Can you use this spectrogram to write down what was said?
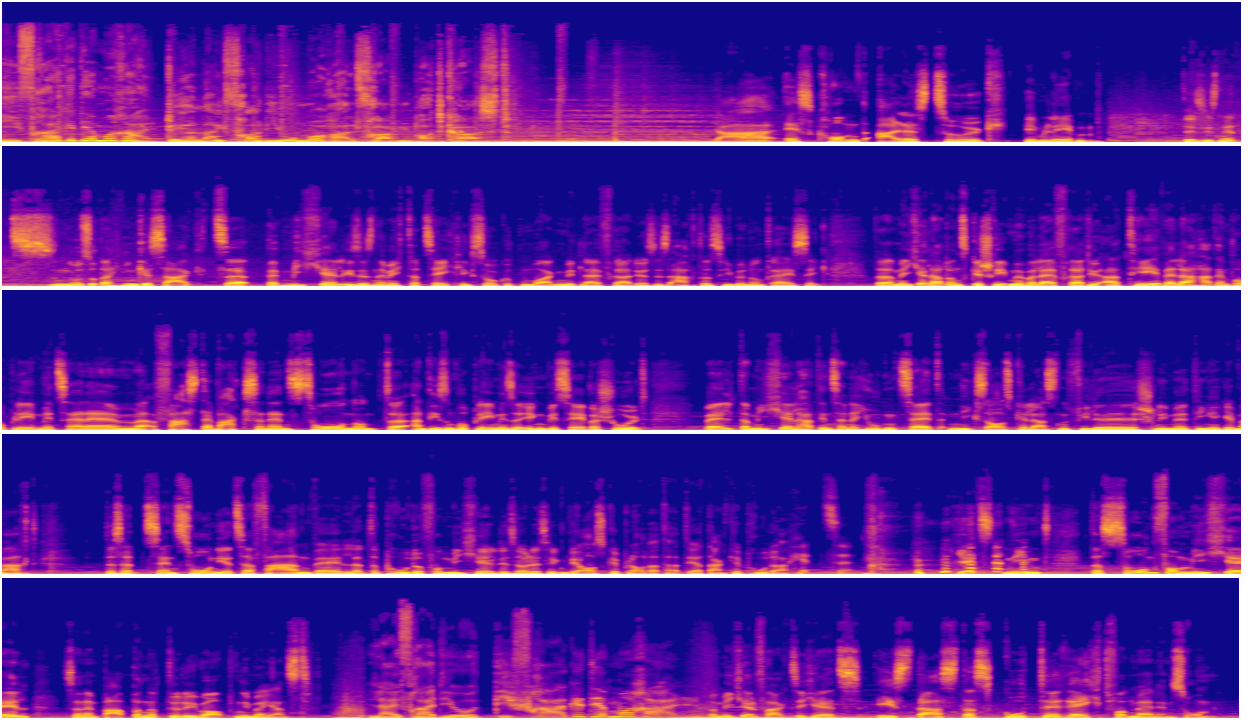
Die Frage der Moral. Der Live-Radio Moralfragen-Podcast. Ja, es kommt alles zurück im Leben. Das ist nicht nur so dahingesagt. Bei Michael ist es nämlich tatsächlich so. Guten Morgen mit Live-Radio, es ist 8.37 Uhr. Der Michael hat uns geschrieben über Live-Radio.at, weil er hat ein Problem mit seinem fast erwachsenen Sohn. Und äh, an diesem Problem ist er irgendwie selber schuld, weil der Michael hat in seiner Jugendzeit nichts ausgelassen, viele schlimme Dinge gemacht. Das hat sein Sohn jetzt erfahren, weil der Bruder von Michael das alles irgendwie ausgeplaudert hat. Ja, danke Bruder. Petze. Jetzt nimmt der Sohn von Michael seinen Papa natürlich überhaupt nicht mehr ernst. Live-Radio. Die Frage der Moral. Der Michael fragt sich jetzt, ist das das gute Recht von meinem Sohn?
